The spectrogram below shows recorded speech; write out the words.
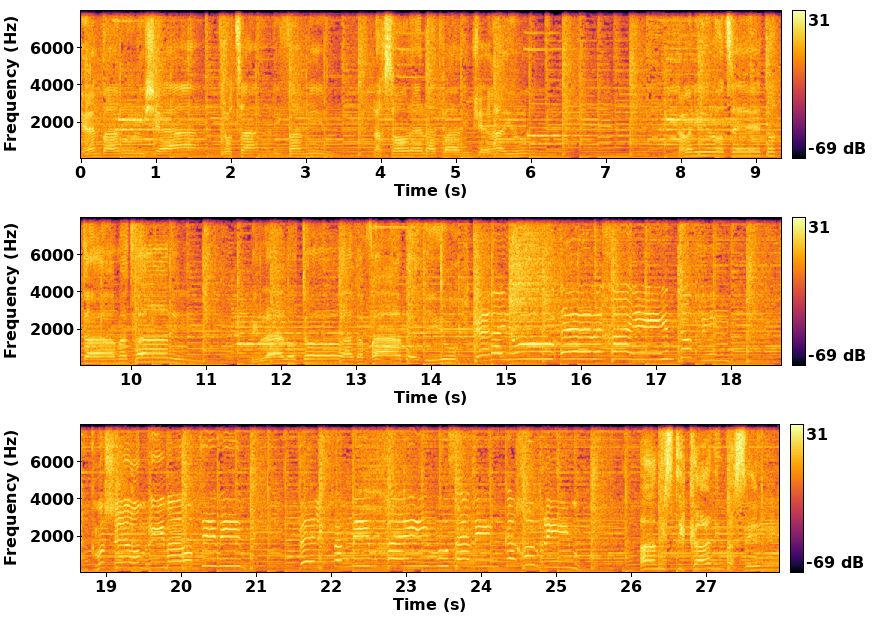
כן, ברור לי שאת רוצה לפעמים לחזור אל הדברים שהיו. גם אני רוצה את אותם הדברים, בגלל אותו הדבר בדיוק. כן, היו אלה חיים טובים, כמו שאומרים האופטימים, ולפעמים חיים המיסטיקנים בסין,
